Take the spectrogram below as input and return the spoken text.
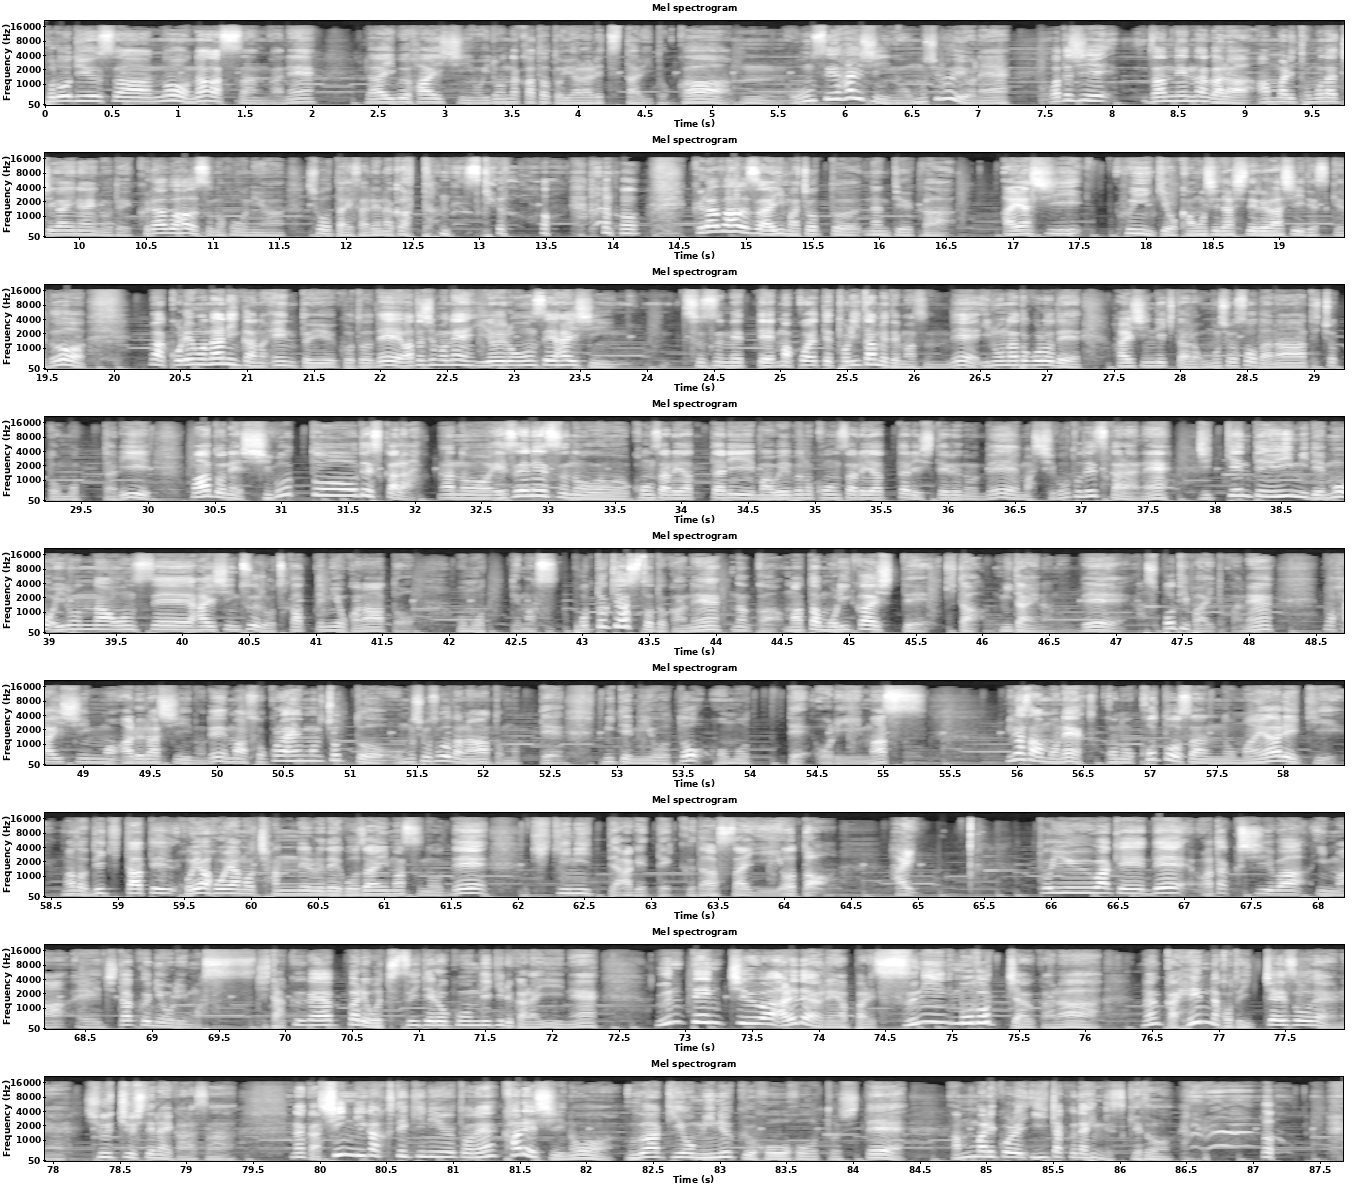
プロデューサーの長瀬さんがね、ライブ配信をいろんな方とやられてたりとか、うん、音声配信面白いよね。私、残念ながらあんまり友達がいないので、クラブハウスの方には招待されなかったんですけど、あの、クラブハウスは今ちょっと、なんていうか、怪しい雰囲気を醸し出してるらしいですけど、まあこれも何かの縁ということで、私もね、いろいろ音声配信進めて、まあこうやって取りためてますんで、いろんなところで配信できたら面白そうだなーってちょっと思ったり、まああとね、仕事ですから、あの、SNS のコンサルやったり、まあウェブのコンサルやったりしてるので、まあ仕事ですからね、実験っていう意味でもいろんな音声配信ツールを使ってみようかなと思ってます。ポッドキャストとかね、なんかまた盛り返してきたみたいなので、Spotify とかね、の配信もあるらしいので、まあそこら辺もちょっと面白そうだなと思って見てみようと思っております。皆さんもね、このコトさんのマヤ歴、まだできたてほやほやのチャンネルでございますので、聞きに行ってあげてくださいよと。はい。というわけで、私は今、えー自宅におります。自宅がやっぱり落ち着いて録音できるからいいね。運転中はあれだよね、やっぱり素に戻っちゃうから、なんか変なこと言っちゃいそうだよね。集中してないからさ。なんか心理学的に言うとね、彼氏の浮気を見抜く方法として、あんまりこれ言いたくないんですけど、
